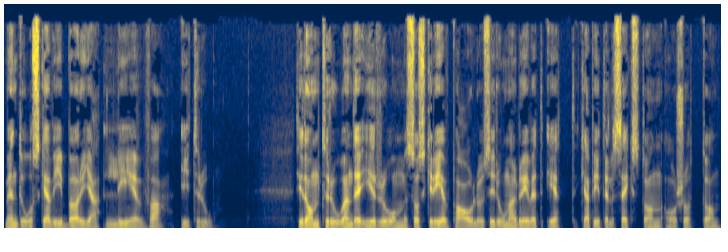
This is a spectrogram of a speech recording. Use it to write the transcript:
Men då ska vi börja leva i tro. Till de troende i Rom så skrev Paulus i Romarbrevet 1 kapitel 16 och 17.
